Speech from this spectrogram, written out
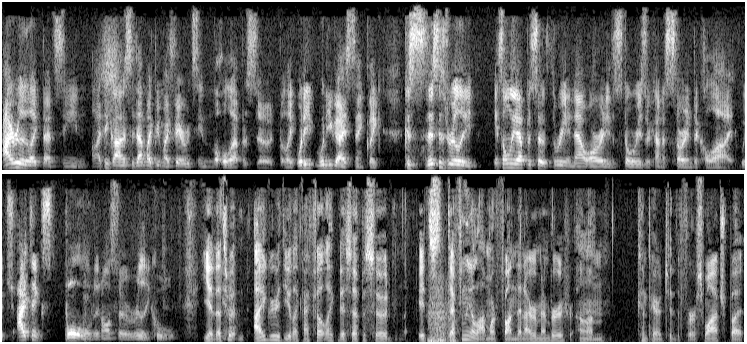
I really like that scene. I think honestly that might be my favorite scene in the whole episode. But like, what do you what do you guys think? Like, because this is really it's only episode three, and now already the stories are kind of starting to collide, which I think's bold and also really cool. Yeah, that's You what I agree with you. Like, I felt like this episode, it's definitely a lot more fun than I remember, um, compared to the first watch. But,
